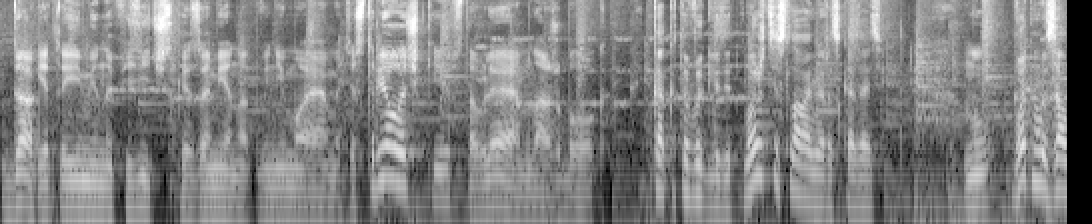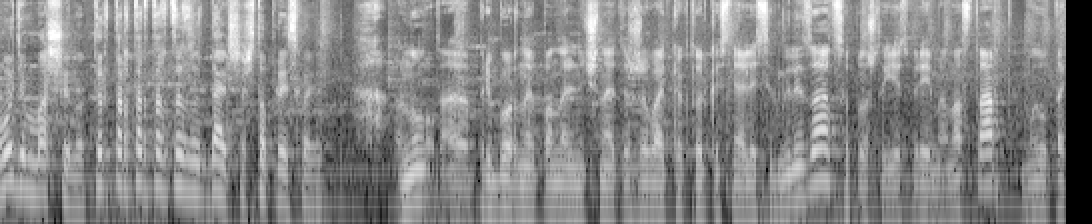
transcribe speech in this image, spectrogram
Да, это именно физическая замена. Вынимаем эти стрелочки, вставляем наш блок. Как это выглядит? Можете словами рассказать? Ну, вот мы заводим машину. Дальше что происходит? Ну, а, приборная панель начинает оживать, как только сняли сигнализацию, потому что есть время на старт. Мы вот так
